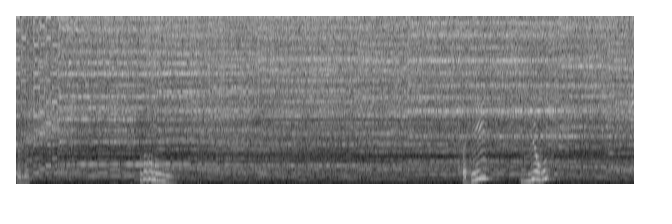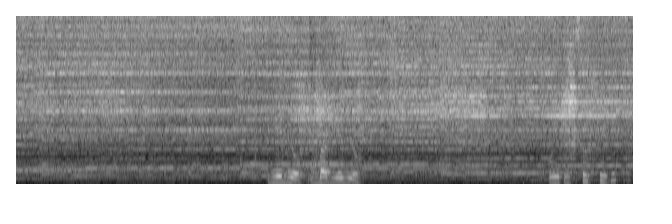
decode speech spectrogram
Şöyle. Oo. Hadi. Bilmiyor mu? Yemiyor. Ben yemiyor. Buraya da yükseltseydik. Karalarlar.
